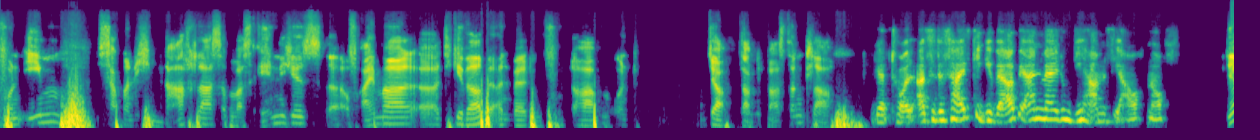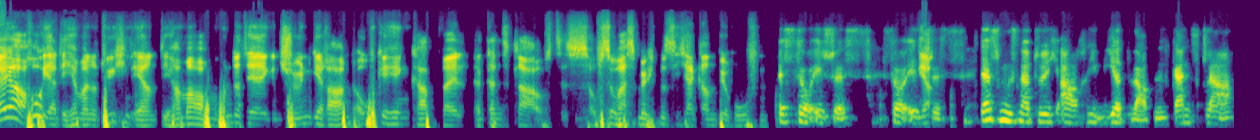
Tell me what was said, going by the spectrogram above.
von ihm, ich sag mal nicht im Nachlass, aber was ähnliches, äh, auf einmal äh, die Gewerbeanmeldung gefunden haben. Und ja, damit war es dann klar. Ja, toll. Also das heißt, die Gewerbeanmeldung, die haben Sie auch noch. Ja, ja, oh ja, die haben wir natürlich in Ehren. Die haben wir auch im 100-Jährigen schön gerahmt aufgehängt gehabt, weil ja, ganz klar, auf, das, auf sowas möchte man sich ja gern berufen. So ist es, so ist ja. es. Das muss natürlich archiviert werden, ganz klar.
